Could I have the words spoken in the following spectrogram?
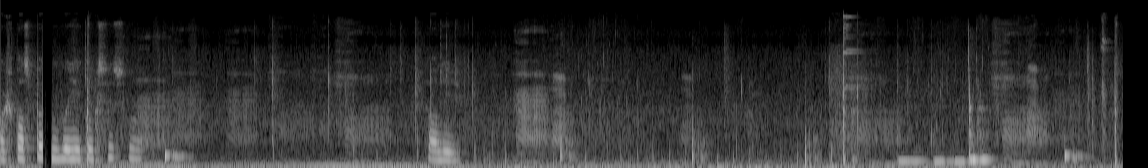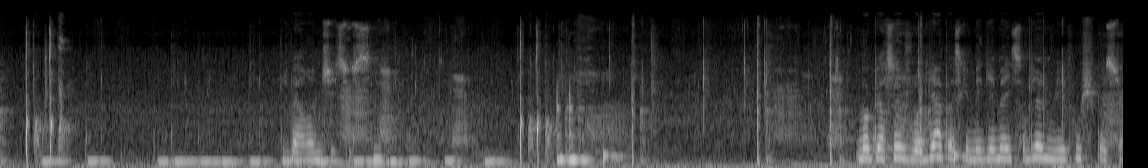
Bon, je pense pas que vous voyez quoi que ce soit. Attendez. Je vais arranger ceci. Moi perso je vois bien parce que mes gamins ils sont bien mais vous je suis pas sûr.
